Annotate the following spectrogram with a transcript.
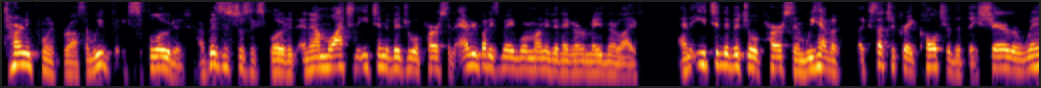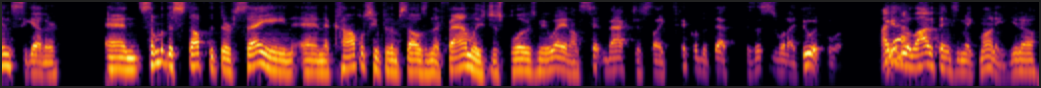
turning point for us, and we've exploded. Our business just exploded. And I'm watching each individual person. Everybody's made more money than they've ever made in their life and each individual person we have a like such a great culture that they share their wins together. And some of the stuff that they're saying and accomplishing for themselves and their families just blows me away and i'm sitting back just like tickled to death because this is what i do it for. I can do a lot of things to make money you know?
